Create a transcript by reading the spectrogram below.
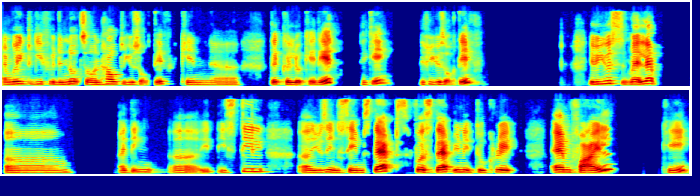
I'm going to give you the notes on how to use Octave. You can uh, take a look at it. Okay, if you use Octave. If you use MATLAB, um, I think uh, it is still uh, using the same steps. First step, you need to create M file. Okay.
